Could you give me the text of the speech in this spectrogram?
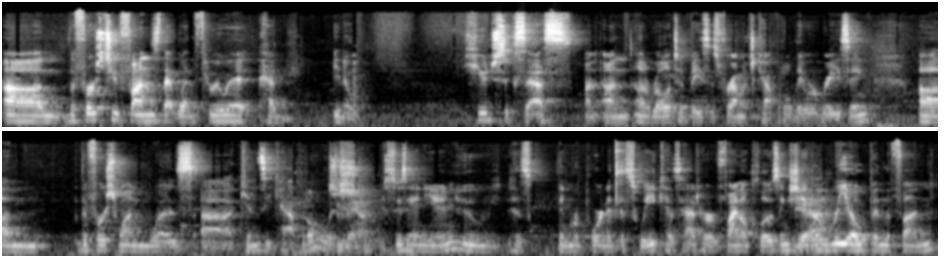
um, the first two funds that went through it had, you know, huge success on, on, on, a relative basis for how much capital they were raising. Um, the first one was uh, Kinzie Capital, which Suzanne. Suzanne Yoon, who has been reported this week, has had her final closing. She yeah. had to reopen the fund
